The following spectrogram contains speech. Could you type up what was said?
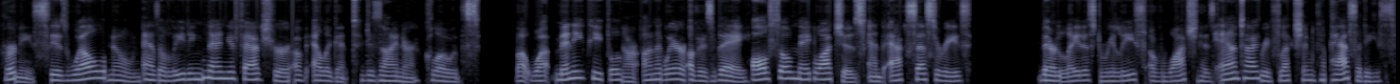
Hermes is well known as a leading manufacturer of elegant designer clothes, but what many people are unaware of is they also make watches and accessories their latest release of watch has anti-reflection capacities,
